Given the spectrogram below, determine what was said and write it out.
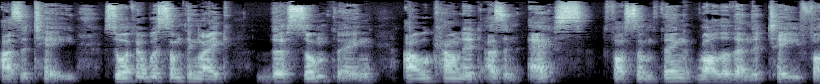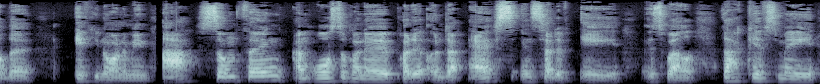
as a T. So if it was something like the something, I would count it as an S for something rather than the T for the if you know what I mean, a something, I'm also going to put it under S instead of A as well. That gives me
